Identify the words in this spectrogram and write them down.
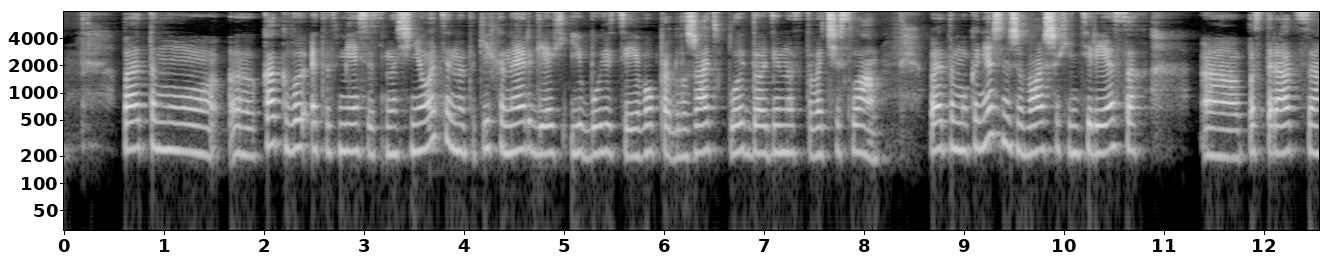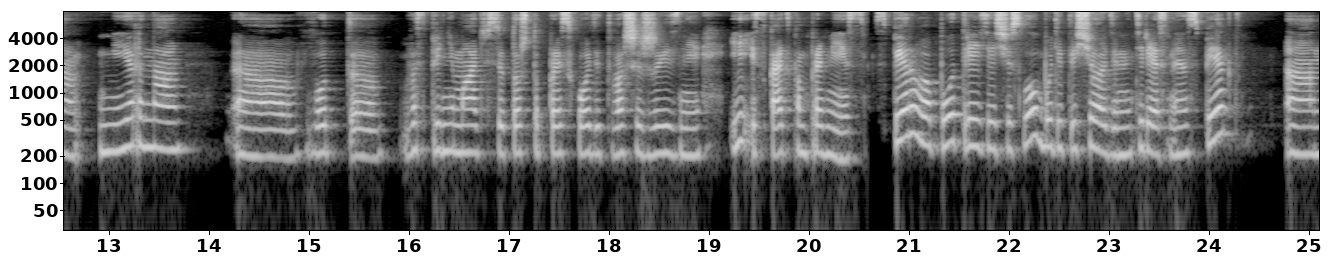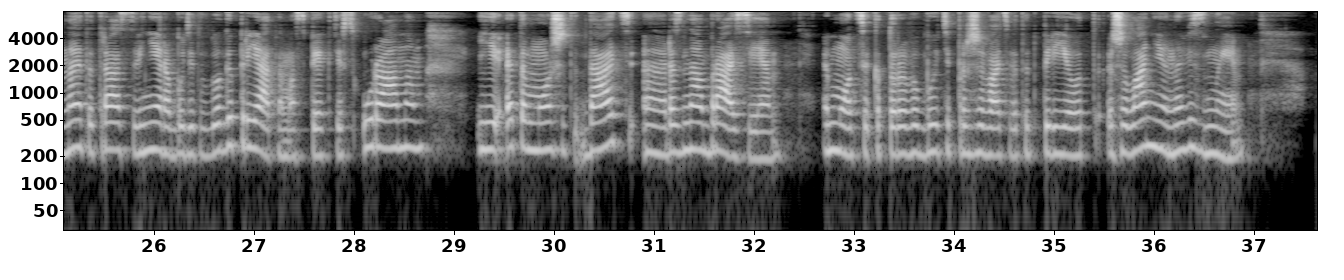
Поэтому как вы этот месяц начнете на таких энергиях и будете его продолжать вплоть до 11 числа. Поэтому, конечно же, в ваших интересах Э, постараться мирно э, вот э, воспринимать все то, что происходит в вашей жизни и искать компромисс. С 1 по 3 число будет еще один интересный аспект. На этот раз Венера будет в благоприятном аспекте с Ураном, и это может дать разнообразие эмоций, которые вы будете проживать в этот период, желание новизны.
